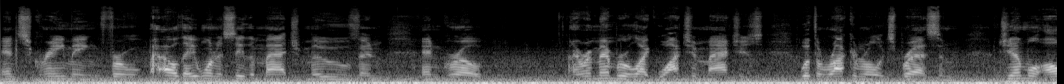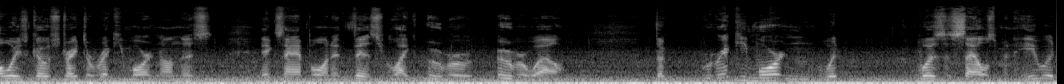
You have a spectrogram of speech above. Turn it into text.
and screaming for how they want to see the match move and and grow. I remember like watching matches with the Rock and Roll Express, and Jim will always go straight to Ricky Morton on this example, and it fits like uber uber well. The Ricky Morton would was a salesman. He would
